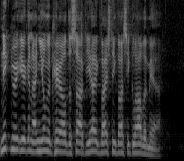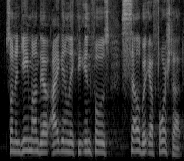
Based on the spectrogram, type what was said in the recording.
Nicht nur irgendein junger Kerl, der sagt, ja, ich weiß nicht, was ich glaube mehr. Sondern jemand, der eigentlich die Infos selber erforscht hat.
